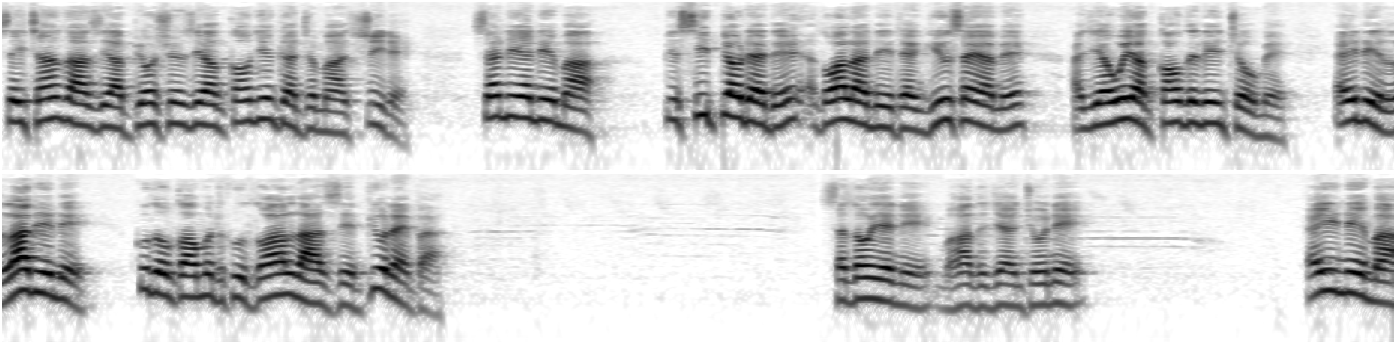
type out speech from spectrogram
စိတ်ချမ်းသာစရာပျော်ရွှင်စရာကောင်းခြင်းကံကြမ္မာရှိတယ်၁၂ရက်နေ့မှာပစ္စည်းပြောက်တတ်တယ်အသွားလာနေတိုင်းဂိူးဆက်ရမယ်အရေဝေးကကောင်းတဲ့ကြုံမယ်အဲ့ဒီလပြည့်နေ့ကုသိုလ်ကောင်းမှုတစ်ခုသွားလာစဉ်ပြုတ်လိုက်ပါ73ရက်နေ့မဟာတကြံဂျိုနေ့အဲ့ဒီနေ့မှာ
